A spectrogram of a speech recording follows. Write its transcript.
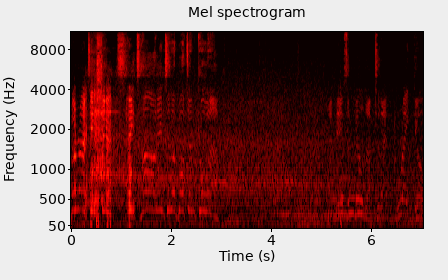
Verratti shoots, it's hard into the bottom corner. And here's the build-up to that great goal.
